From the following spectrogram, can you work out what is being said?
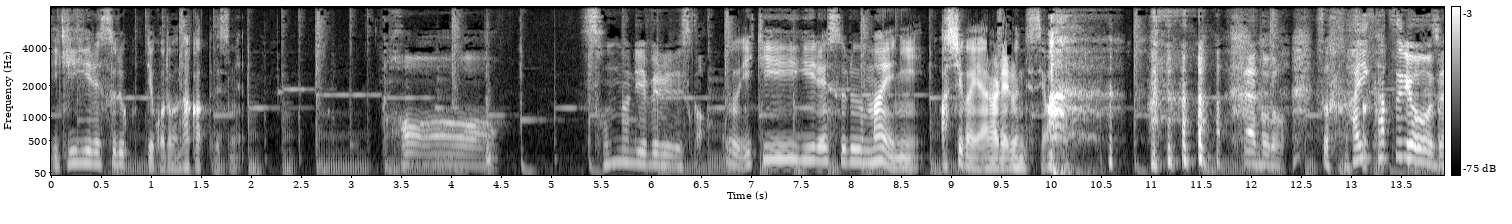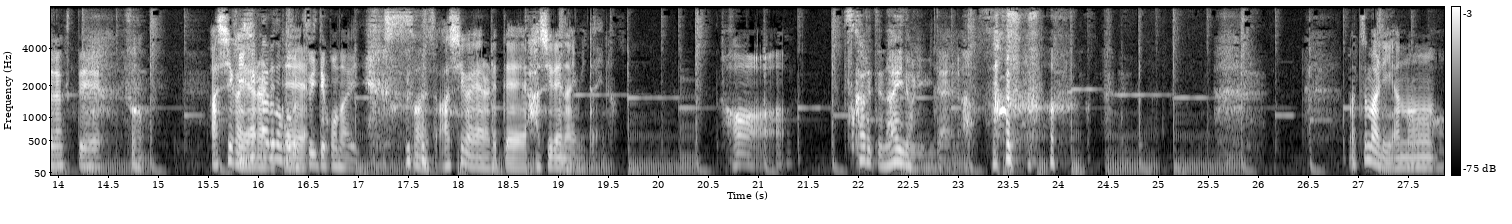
息切れするっていうことがなかったですね。はあ。そんなレベルですか？息切れする前に足がやられるんですよ。なるほど。そう。肺活量じゃなくてそう。足がやられカルの方がついててこない。そうなんです。足がやられて走れないみたいな。はあ。疲れてないのにみたいなまあ、つまりああの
